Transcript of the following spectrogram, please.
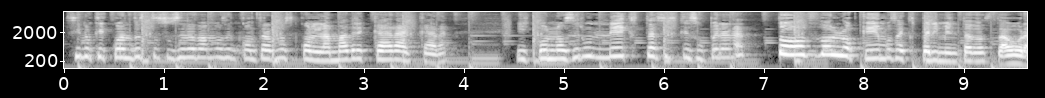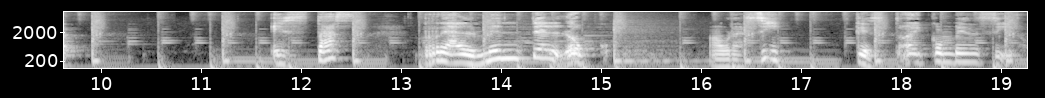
sino que cuando esto suceda vamos a encontrarnos con la madre cara a cara y conocer un éxtasis que superará todo lo que hemos experimentado hasta ahora. Estás realmente loco. Ahora sí que estoy convencido.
